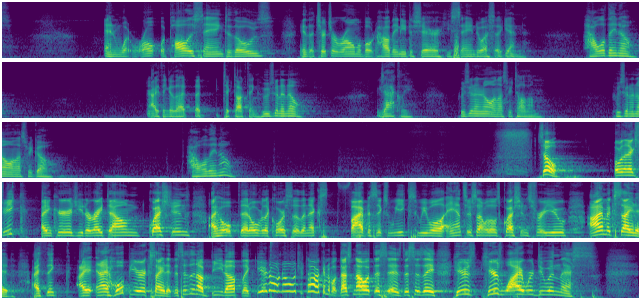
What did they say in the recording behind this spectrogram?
And what, what Paul is saying to those in the church of Rome about how they need to share, he's saying to us again, how will they know? I think of that, that TikTok thing. Who's going to know? Exactly. Who's going to know unless we tell them? Who's going to know unless we go? How will they know? So, over the next week, I encourage you to write down questions. I hope that over the course of the next five to six weeks, we will answer some of those questions for you. I'm excited. I think, I, and I hope you're excited. This isn't a beat up, like, you don't know what you're talking about. That's not what this is. This is a, here's, here's why we're doing this.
